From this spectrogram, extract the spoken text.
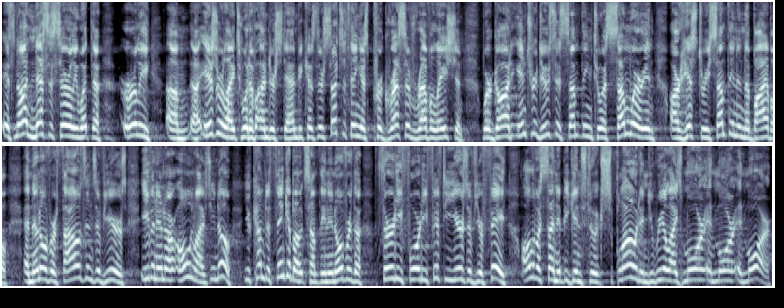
It's not necessarily what the early um, uh, Israelites would have understood because there's such a thing as progressive revelation where God introduces something to us somewhere in our history, something in the Bible, and then over thousands of years, even in our own lives, you know, you come to think about something, and over the 30, 40, 50 years of your faith, all of a sudden it begins to explode, and you realize more and more and more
